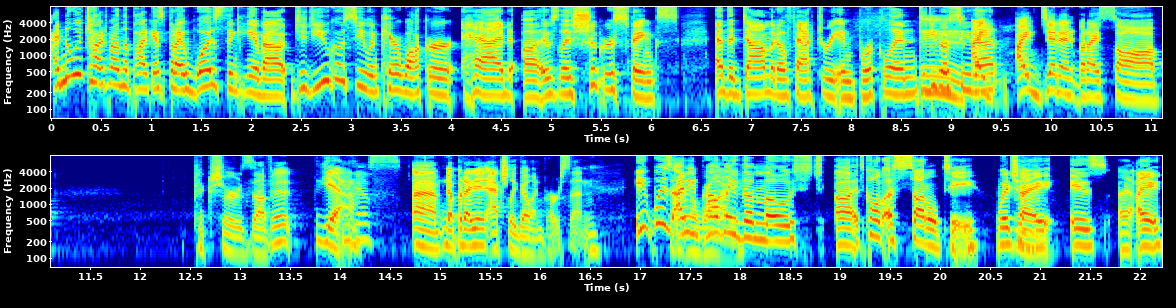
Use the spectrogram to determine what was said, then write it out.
I know we've talked about it on the podcast, but I was thinking about did you go see when Kara Walker had, uh, it was the Sugar Sphinx at the Domino Factory in Brooklyn? Did you go see that? I, I didn't, but I saw pictures of it. Yeah. I guess. Um, no, but I didn't actually go in person. It was, I, mean, probably why. the most. Uh, it's called a subtlety, which I Mm-hmm. is I.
